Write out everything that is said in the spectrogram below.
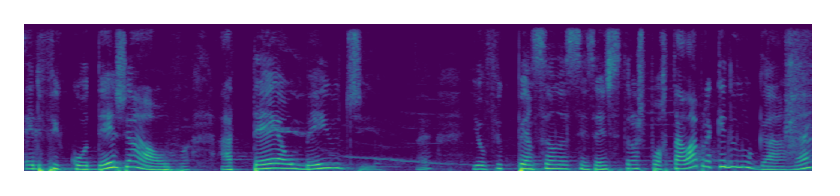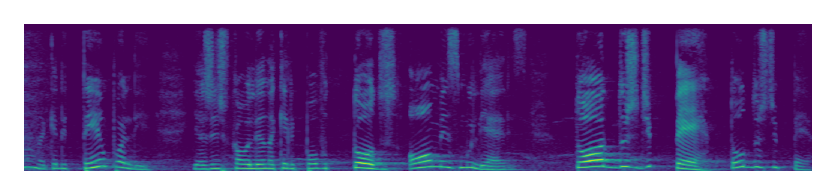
ele ficou desde a alva até ao meio-dia. Né? E eu fico pensando assim, se a gente se transportar lá para aquele lugar, né? naquele tempo ali, e a gente ficar olhando aquele povo, todos, homens, mulheres, todos de pé, todos de pé,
